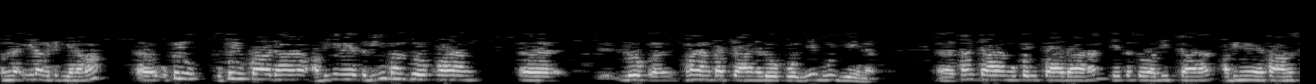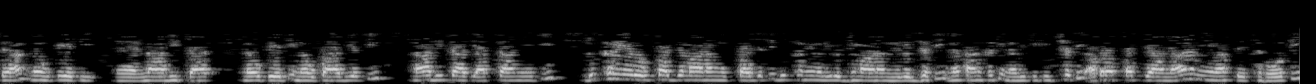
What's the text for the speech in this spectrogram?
ඔන්න ඊළඟට කියනවා උපයු උපයුපාදාන අභිනේත විනිබන්ධෝ කායං ලෝක කායං කච්චායන ලෝකෝයේ භුජේන සංචායං උපයුපාදානං චේතසෝ අදිච්ඡාන අභිනේසානුසයන් න උපේති නාදිච්ඡා න උපේති න උපාදීයති නාදිච්ඡාති අත්තානේති දුක්ඛමේව උපජ්ජමානං උපජ්ජති දුක්ඛමේව නිරුද්ධමානං නිරුද්ධති න සංඛති න විචිකිච්ඡති අපරප්පත්‍ය ඥානමේ වස්සෙච්ච හෝති.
